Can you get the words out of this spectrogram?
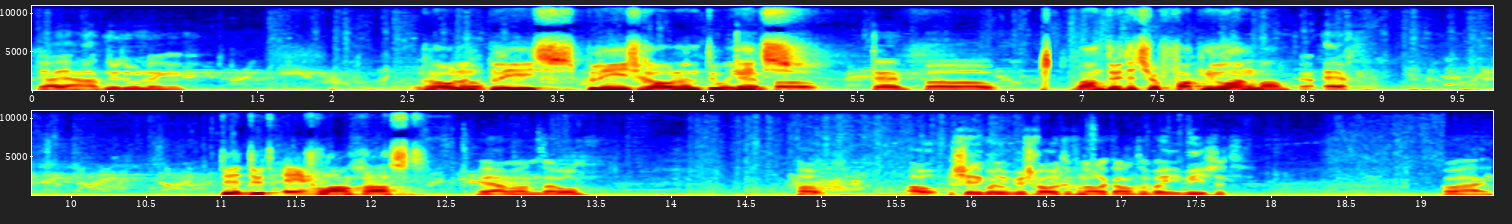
Ja, ja, gaat het nu doen, denk ik. Roland, please. Please, Roland, doe iets. Tempo. Tempo. Waarom duurt het zo fucking lang, man? Ja, echt. Dit duurt echt lang, gast. Ja, man, daarom. Oh. Oh, shit, ik word weer beschoten van alle kanten. Wie, wie is het? Oh, hij.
